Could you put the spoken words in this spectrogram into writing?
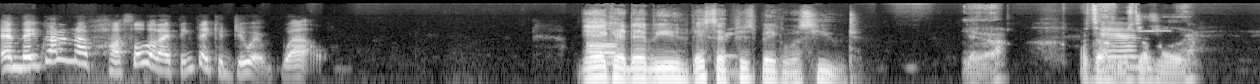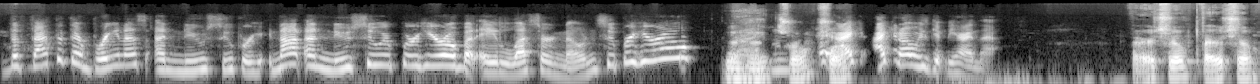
and they've got enough hustle that I think they could do it well. yeah, um, KW. They said Pittsburgh was huge. Yeah, was definitely, And- definitely. The fact that they're bringing us a new super, not a new superhero, but a lesser known superhero, Right. Mhm, True, hey, true. I, I can always get behind that. Very true. Very true.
